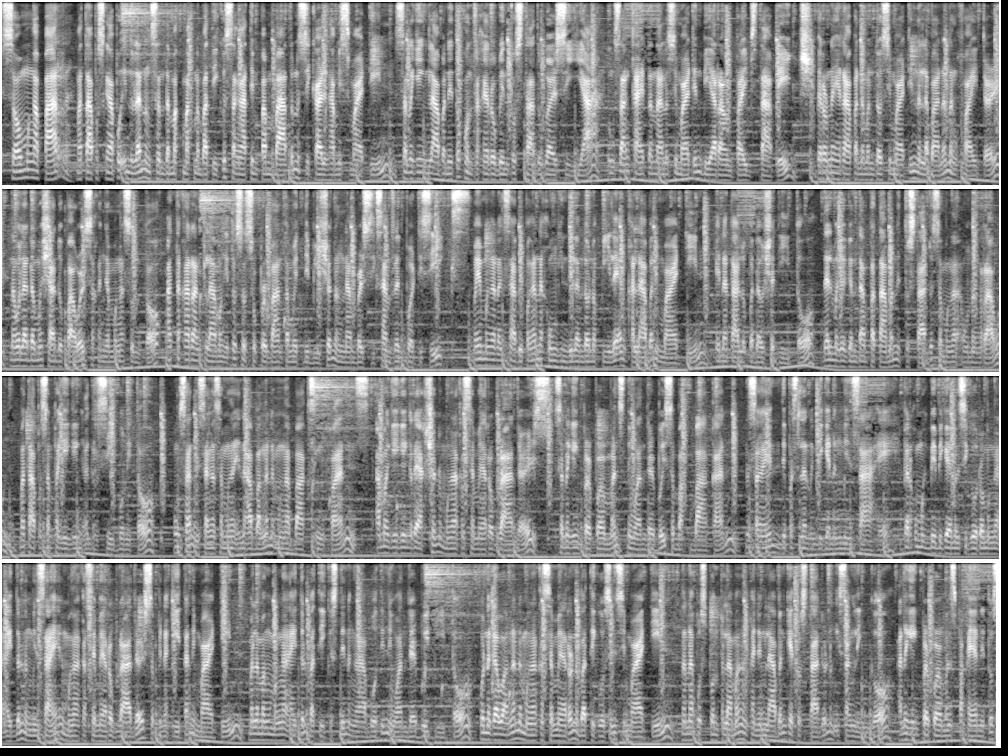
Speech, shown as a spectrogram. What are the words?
So mga par, matapos nga po inulan ng sandamakmak na batikos ang ating pambato na si Carl Hamis Martin. Sa naging laban nito kontra kay Robin Tostado Garcia kung saan kahit nanalo si Martin via round 5 stoppage. Pero nahirapan naman daw si Martin na labanan ng fighter na wala daw masyado power sa kanyang mga suntok. At nakarank lamang ito sa Super Bantamweight Division ng number 646. May mga nagsabi pa nga na kung hindi lang daw napili ang kalaban ni Martin, eh natalo pa daw siya dito. Dahil magaganda ang pataman ni Tostado sa mga unang round matapos ang pagiging agresibo nito. Kung saan isa nga sa mga inaabangan ng mga boxing fans ang magiging reaksyon ng mga Casemiro brothers sa naging performance ni Wonderboy sa bakbakan na sa ngayon hindi pa sila nagbigay ng mensahe. Pero kung magbibigay man siguro mga idol ng mensahe ang mga Casemiro brothers sa pinakita ni Martin, malamang mga idol batikos din ang aabutin ni Wonderboy dito. Kung nagawa nga ng mga Casemiro na batikusin si Martin na napuspon pa lamang ang kanyang laban kay Tostado ng isang linggo, ang naging performance pa kaya nito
